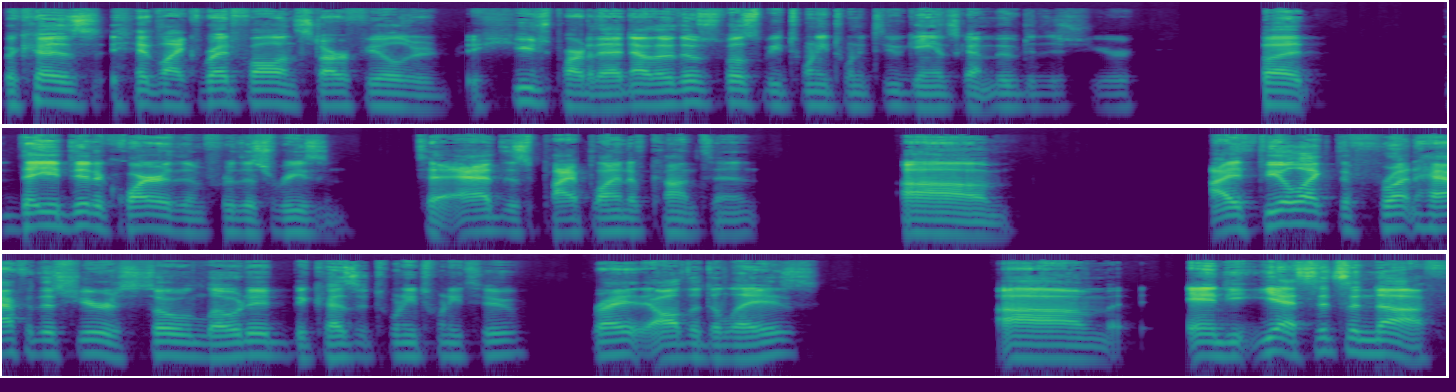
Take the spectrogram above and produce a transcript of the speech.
Because it, like Redfall and Starfield are a huge part of that. Now those supposed to be 2022 games, got moved to this year, but they did acquire them for this reason to add this pipeline of content. Um, I feel like the front half of this year is so loaded because of 2022, right? All the delays. Um, and yes, it's enough.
